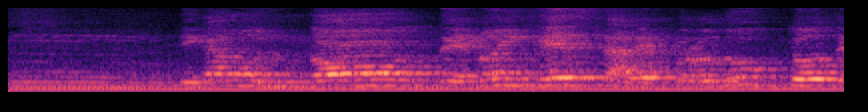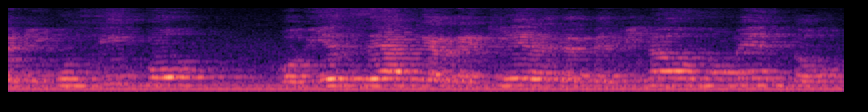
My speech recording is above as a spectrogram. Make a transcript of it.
mm, digamos, no, de no ingesta de productos de ningún tipo, o bien sea que requiere en determinado momento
